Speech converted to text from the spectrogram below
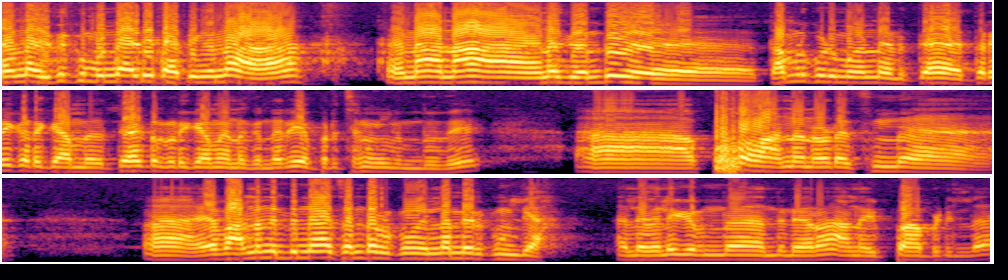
ஏன்னா இதுக்கு முன்னாடி பார்த்தீங்கன்னா நான் நான் எனக்கு வந்து தமிழ் குடிமகன் எனக்கு தே திரை கிடைக்காம தேட்டர் கிடைக்காம எனக்கு நிறைய பிரச்சனைகள் இருந்தது. அப்போ அண்ணனோட சின்ன என் அண்ணன் பின்னா சண்டை இருக்கும் எல்லாமே இருக்கும் இல்லையா? அதில் விலகி இருந்த அந்த நேரம். ஆனால் இப்போ அப்படி இல்லை.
